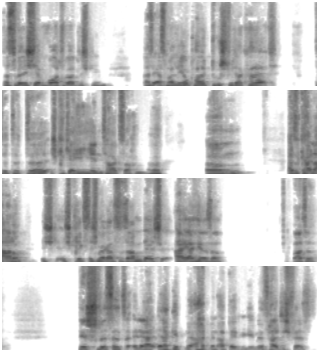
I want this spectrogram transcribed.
das will ich hier wortwörtlich geben. Also erstmal Leopold duscht wieder kalt. Ich krieg ja hier jeden Tag Sachen. Ne? Ähm, also keine Ahnung. Ich, ich krieg's nicht mehr ganz zusammen. Der, ah ja, hier ist er. Warte. Der Schlüssel, er, er gibt mir, er hat mir ein Update gegeben. Jetzt halte ich fest.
